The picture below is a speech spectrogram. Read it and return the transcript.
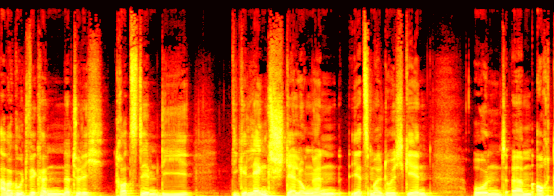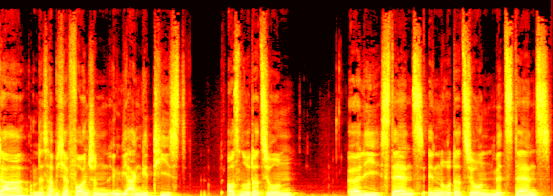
aber gut, wir können natürlich trotzdem die, die Gelenkstellungen jetzt mal durchgehen. Und ähm, auch da, und das habe ich ja vorhin schon irgendwie angeteased, Außenrotation Early Stance, Innenrotation, Mid Stance,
